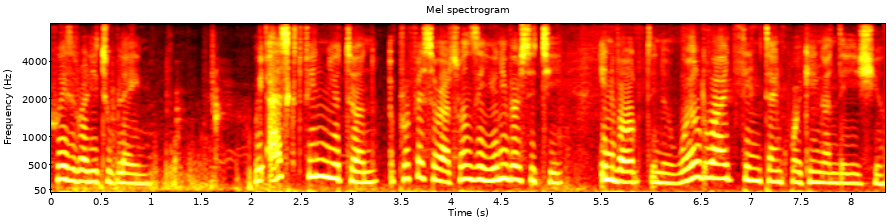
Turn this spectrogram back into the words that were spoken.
who is ready to blame? We asked Phil Newton, a professor at Swansea University, involved in a worldwide think tank working on the issue.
